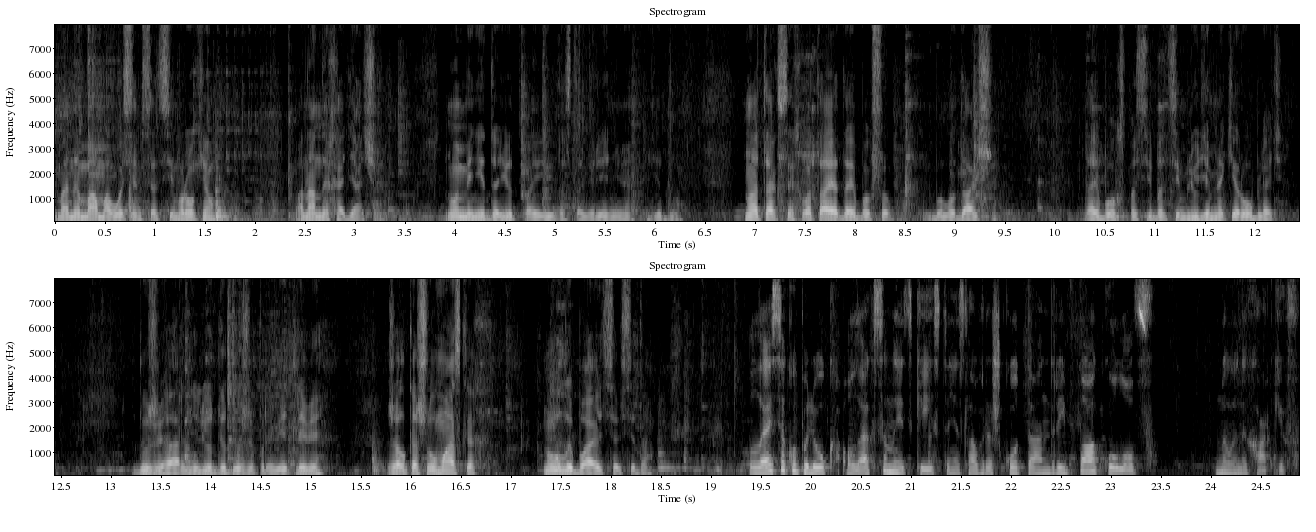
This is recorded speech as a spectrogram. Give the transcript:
У мене мама 87 років, вона не ходяча. Ну, мені дають по її удостоверенню їду. Ну, а так все вистачає, дай Бог, щоб було далі. Дай Бог, спасибо цим людям, які роблять. Дуже гарні люди, дуже привітливі. Жалко, що в масках, ну, улибаються завжди. Леся Копелюк, Олег Синицький, Станіслав Гришко та Андрій Пакулов. Новини Харків.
